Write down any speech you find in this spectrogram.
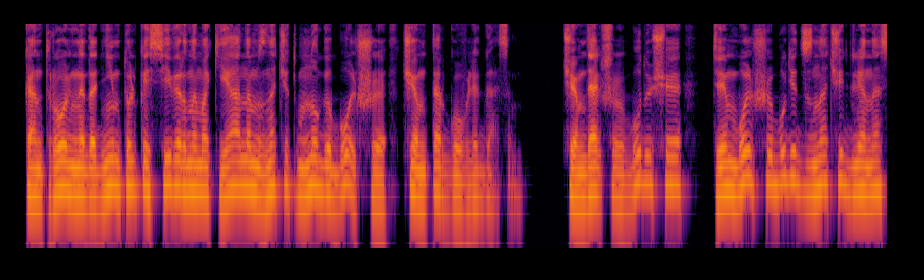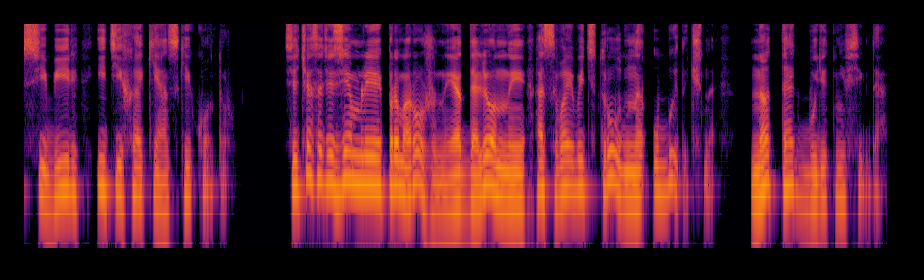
Контроль над одним только Северным океаном значит много больше, чем торговля газом. Чем дальше в будущее, тем больше будет значить для нас Сибирь и Тихоокеанский контур. Сейчас эти земли промороженные, отдаленные, осваивать трудно, убыточно, но так будет не всегда.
